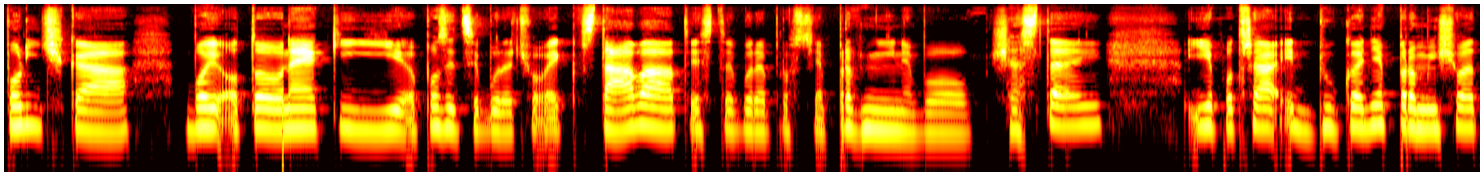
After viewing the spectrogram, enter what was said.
políčka, boj o to, na jaký pozici bude člověk vstávat, jestli bude prostě první nebo šestý je potřeba i důkladně promýšlet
